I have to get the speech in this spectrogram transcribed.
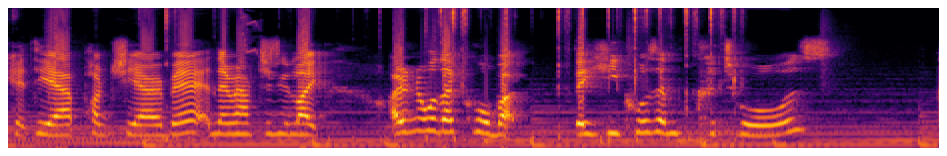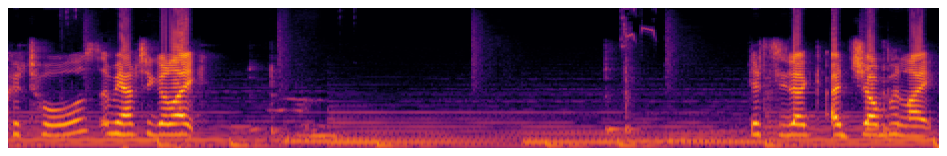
Hit the air, punch the air a bit, and then we have to do like I don't know what they're called, but they, he calls them couture. Couture, and we have to go like you have to do like a jump and like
